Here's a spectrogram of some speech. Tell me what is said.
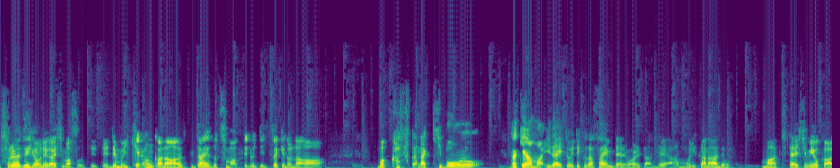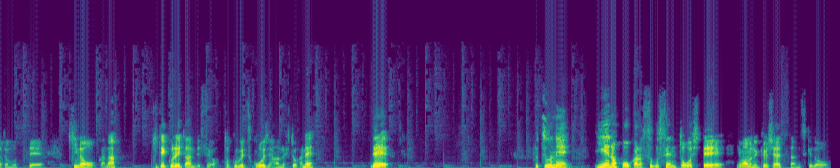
それはぜひお願いしますって言って、でもいけるんかな？だいぶ詰まってるって言ってたけどなまあ、かすかな希望だけはまあ抱いといてくださいみたいに言われたんで、あ、無理かなでも、まあ期待してみようかと思って、昨日かな？来てくれたんですよ。特別工事班の人がね。で、普通ね、家の方からすぐ線通して、今まで業者やってたんですけど、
